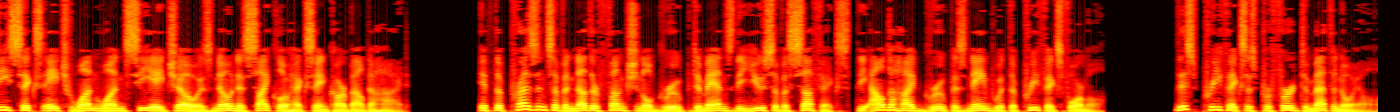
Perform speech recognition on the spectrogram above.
C6H11CHO is known as cyclohexanecarbaldehyde. If the presence of another functional group demands the use of a suffix, the aldehyde group is named with the prefix formyl. This prefix is preferred to methanoyl.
